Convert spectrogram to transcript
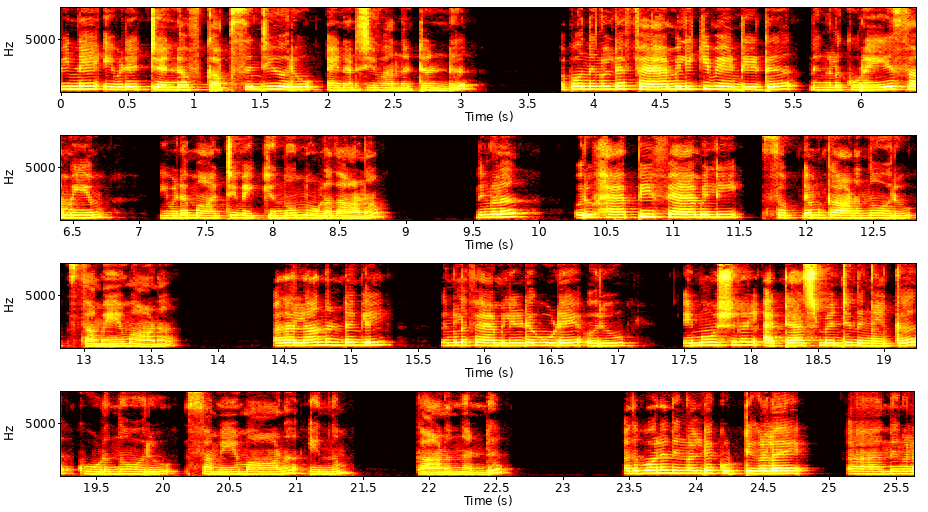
പിന്നെ ഇവിടെ ടെൻ ഓഫ് കപ്സിന്റെ ഒരു എനർജി വന്നിട്ടുണ്ട്. അപ്പോൾ നിങ്ങളുടെ ഫാമിലിക്ക് വേണ്ടിയിട്ട് നിങ്ങൾ കുറേ സമയം ഇവിടെ മാറ്റി വയ്ക്കുന്നു എന്നുള്ളതാണ് നിങ്ങൾ ഒരു ഹാപ്പി ഫാമിലി സ്വപ്നം കാണുന്ന ഒരു സമയമാണ്. അതല്ലാന്നുണ്ടെങ്കിൽ നിങ്ങൾ ഫാമിലിയുടെ കൂടെ ഒരു ഇമോഷണൽ അറ്റാച്ച്മെന്റ് നിങ്ങൾക്ക് കൂടുന്ന ഒരു സമയമാണ് എന്നും കാണുന്നുണ്ട്. അതുപോലെ നിങ്ങളുടെ കുട്ടികളെ നിങ്ങൾ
